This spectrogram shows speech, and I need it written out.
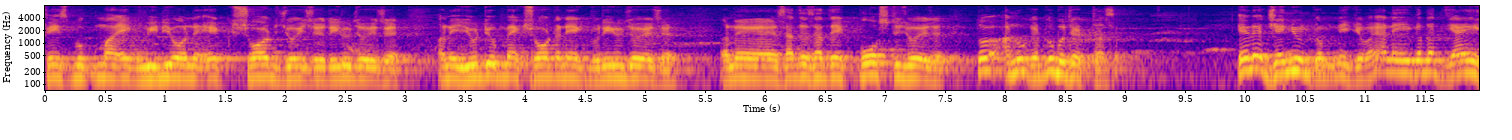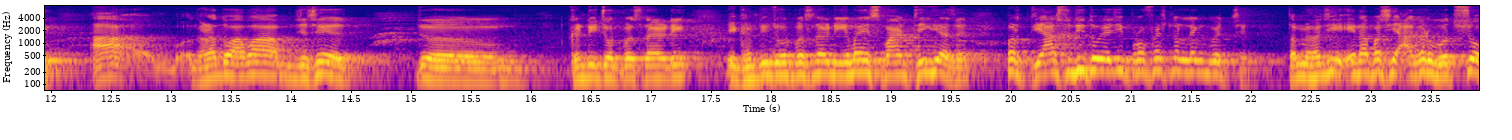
ફેસબુકમાં એક વીડિયો અને એક શોર્ટ જોઈ છે રીલ જોઈ છે, અને યુટ્યુબમાં એક શોર્ટ અને એક રીલ જોઈએ છે. અને સાથે સાથે એક પોસ્ટ જોઈએ છે. તો આનું કેટલું બજેટ થશે? એને જેન્યુન કંપની કહેવાય અને એ કદાચ ત્યાંય આ ઘણા તો આવા જે છે ઘંટી ચોર પર્સનાલિટી એ ઘંટી ચોર પર્સનાલિટી એમાંય સ્માર્ટ થઈ ગયા છે, પણ ત્યાં સુધી તો એ હજી પ્રોફેશનલ લેંગ્વેજ છે. તમે હજી એના પછી આગળ વધશો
